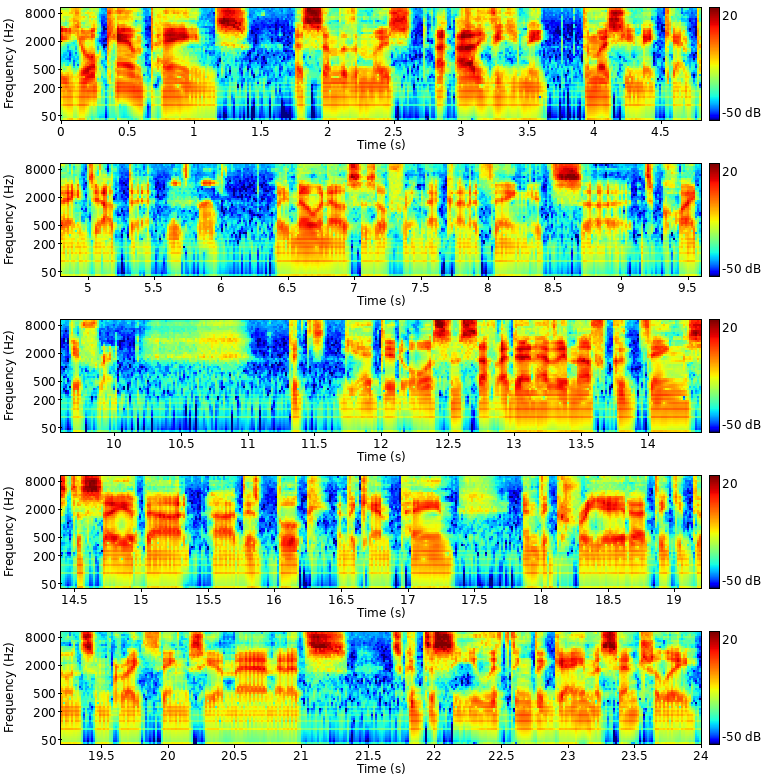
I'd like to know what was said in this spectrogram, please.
your campaigns are some of the most are the unique the most unique campaigns out there. Thanks, man. Like no one else is offering that kind of thing. It's uh, it's quite different. But yeah, dude, awesome stuff. I don't have enough good things to say about uh, this book and the campaign and the creator. I think you're doing some great things here, man. And it's it's good to see you lifting the game essentially.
